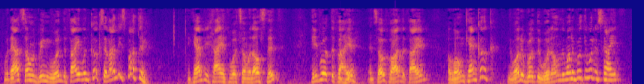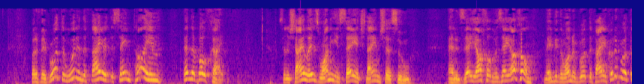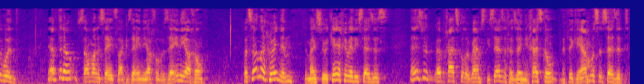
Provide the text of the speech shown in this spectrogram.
Without someone bringing wood, the fire wouldn't cook. Savandi's butter. You can't be chayiv for what someone else did. He brought the fire, and so far the fire alone can't cook. The one who brought the wood, only the one who brought the wood is chayiv. But if they brought the wood and the fire at the same time, then they're both chayiv. So the shaila is, why don't you say it's shnayim shasu, and it's zeh yachol v'zeh yachol? Maybe the one who brought the fire could have brought the wood. You have to know. Some want to say it's like Zaini Yachol Zaini Yachol. But some Achreinim, the Meister Rekeach already says this, and what Reb Chatzkel Abramsky says, Chazon Yecheskel, Nefike also says it.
